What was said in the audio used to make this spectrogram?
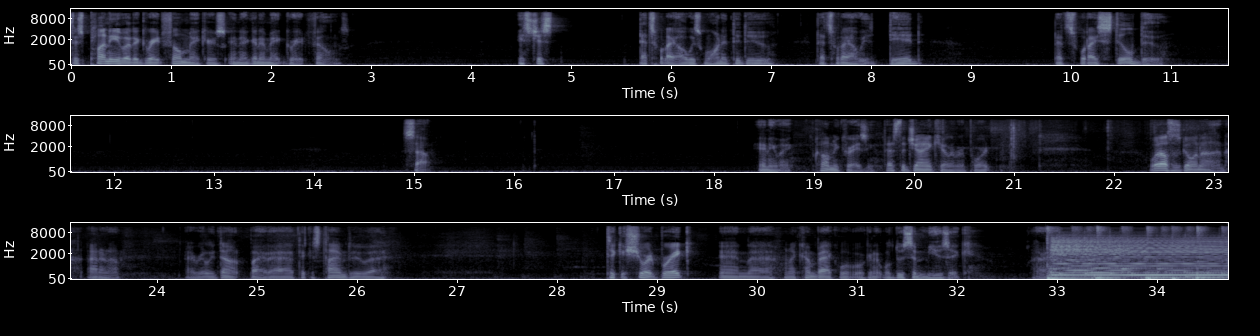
there's plenty of other great filmmakers and they're going to make great films. It's just that's what I always wanted to do. That's what I always did. That's what I still do. So, anyway, call me crazy. That's the Giant Killer report. What else is going on? I don't know. I really don't. But uh, I think it's time to uh, take a short break, and uh, when I come back, we'll, we're gonna we'll do some music. All right.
